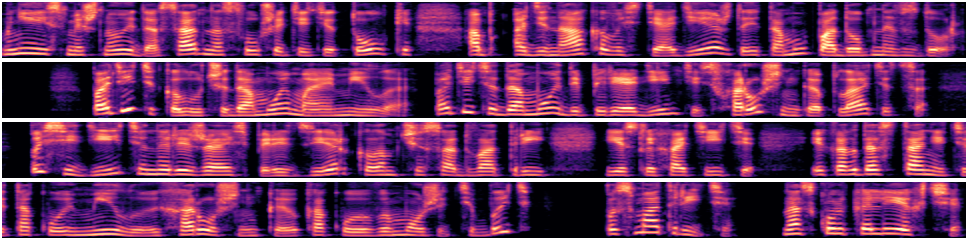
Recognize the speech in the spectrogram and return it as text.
Мне и смешно, и досадно слушать эти толки об одинаковости одежды и тому подобный вздор. Пойдите-ка лучше домой, моя милая. Пойдите домой да переоденьтесь в хорошенькое платьице. Посидите, наряжаясь перед зеркалом часа два-три, если хотите, и когда станете такой милую и хорошенькую, какую вы можете быть, посмотрите, насколько легче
